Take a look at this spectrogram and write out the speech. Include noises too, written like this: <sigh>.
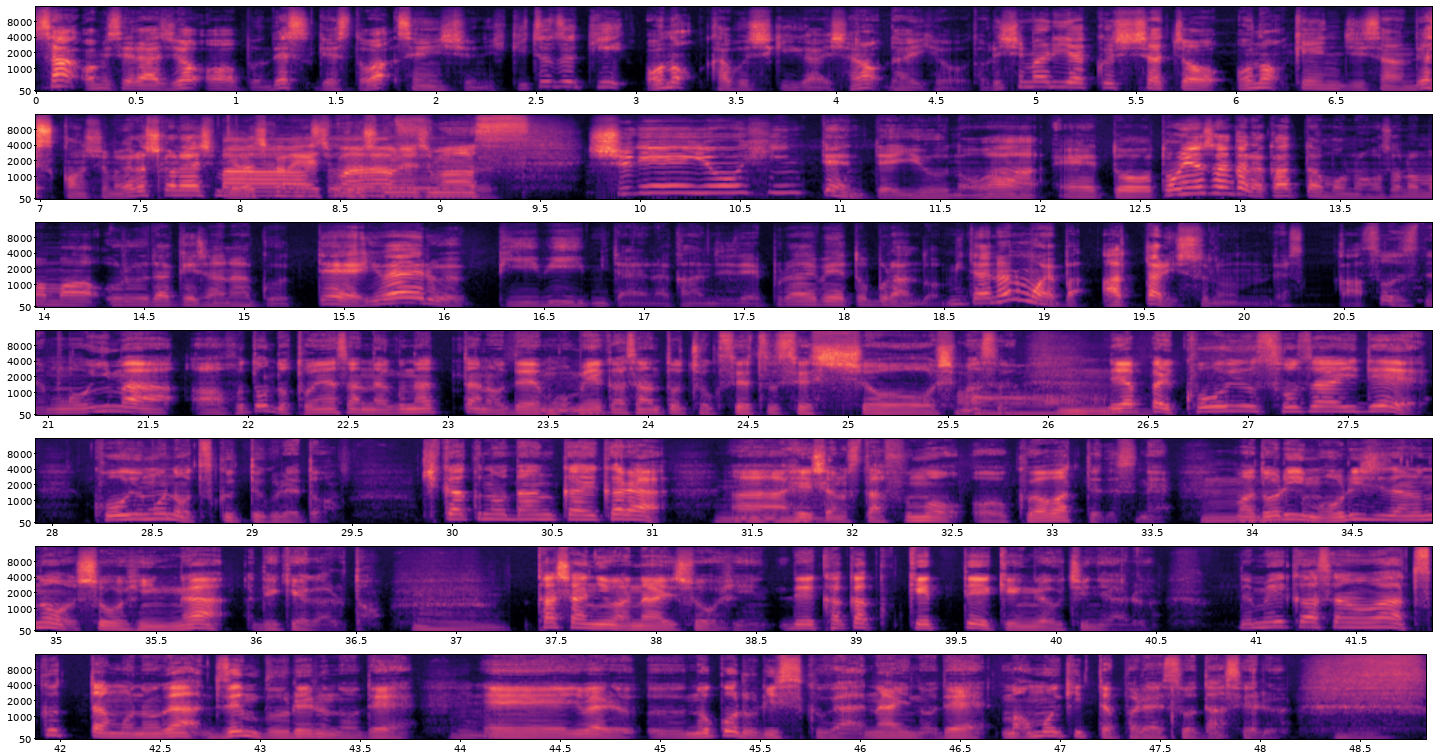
さあお店ラジオオープンですゲストは先週に引き続き小野株式会社の代表取締役社長小野健二さんです今週もよろしくお願いしますよろしくお願いしますよろしくお願いします。手芸用品店っていうのは、えー、と問屋さんから買ったものをそのまま売るだけじゃなくっていわゆる PB みたいな感じでプライベートブランドみたいなのもやっぱあったりするんですか？そうですね。もう今あほとんど問屋さんなくなったので、もうメーカーさんと直接接触します。うんでやっぱりこういう素材でこういうものを作ってくれと。企画の段階から、あ弊社のスタッフもお加わってですね、まあ、ドリームオリジナルの商品が出来上がると。うん。他社にはない商品。で価格決定権がうちにあるでメーカーさんは作ったものが全部売れるので、えーいわゆるう残るリスクがないので、まあ、思い切ったプライスを出せる、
